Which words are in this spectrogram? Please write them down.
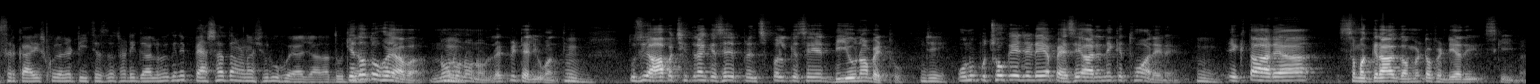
ਸਰਕਾਰੀ ਸਕੂਲਾਂ ਦੇ ਟੀਚਰਸ ਦਾ ਸਾਡੀ ਗੱਲ ਹੋਈ ਕਹਿੰਦੇ ਪੈਸਾ ਤਾਂ ਆਉਣਾ ਸ਼ੁਰੂ ਹੋਇਆ ਜ਼ਿਆਦਾ ਦੂਜੇ ਕਿਦੋਂ ਤੋਂ ਹੋਇਆ ਵਾ? No no no no let me tell you one thing ਤੁਸੀਂ ਆਪ ਅੱਛੀ ਤਰ੍ਹਾਂ ਕਿਸੇ ਪ੍ਰਿੰਸੀਪਲ ਕਿਸੇ ਡੀਓ ਨਾਲ ਬੈਠੋ। ਜੀ। ਉਹਨੂੰ ਪੁੱਛੋ ਕਿ ਜਿਹੜੇ ਆ ਪੈਸੇ ਆ ਰਹੇ ਨੇ ਕਿੱਥੋਂ ਆ ਰਹੇ ਨੇ? ਇੱਕ ਤਾਂ ਆ ਰਿਹਾ ਸਮਗਰਾ ਗਵਰਨਮੈਂਟ ਆਫ ਇੰਡੀਆ ਦੀ ਸਕੀਮ ਹੈ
